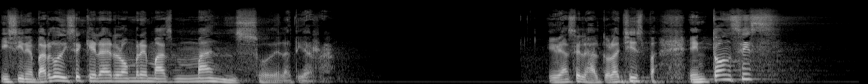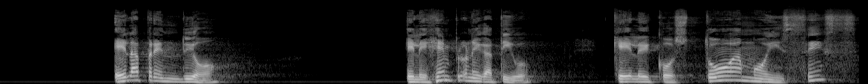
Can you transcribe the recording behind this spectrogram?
Y sin embargo dice que era el hombre más manso de la tierra. Y vean, se le saltó la chispa. Entonces, él aprendió el ejemplo negativo que le costó a Moisés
